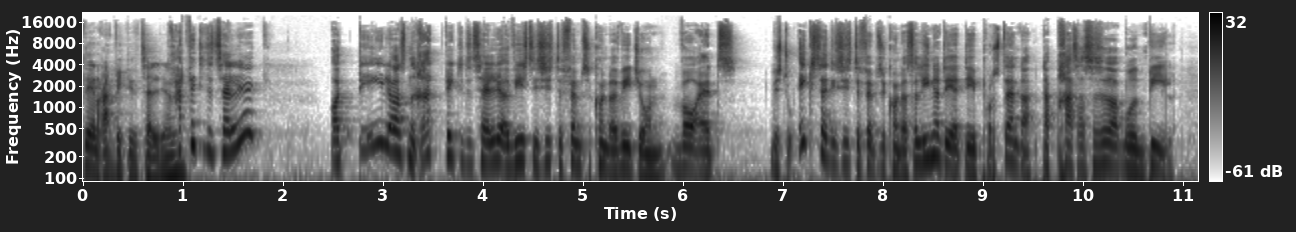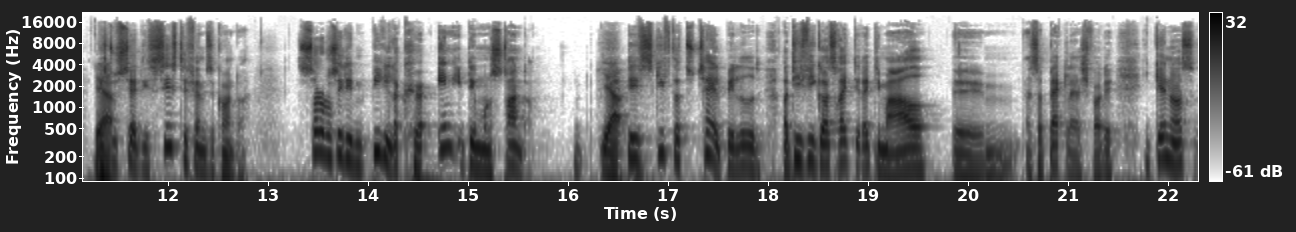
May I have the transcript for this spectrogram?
det er en ret vigtig detalje. Ret vigtig detalje, ikke? Og det er egentlig også en ret vigtig detalje at vise de sidste 5 sekunder af videoen, hvor at hvis du ikke ser de sidste 5 sekunder, så ligner det, at det er protestanter, der presser sig selv op mod en bil. Hvis Ja. du ser de sidste 5 sekunder, så kan du se, at det er en bil, der kører ind i demonstranter. Ja. Det skifter totalt billedet, og de fik også rigtig, rigtig meget øh, altså backlash for det. Igen også,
